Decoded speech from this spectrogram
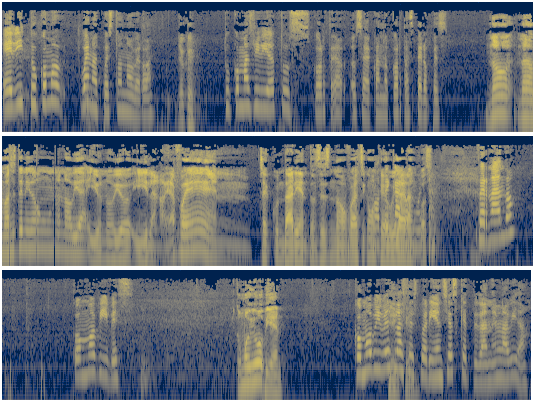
Eddie, tú cómo, bueno, pues tú no, ¿verdad? ¿Yo qué? Tú cómo has vivido tus cortas, o sea, cuando cortas, pero pues No, nada más he tenido una novia y un novio y la novia fue en secundaria, entonces no fue así como no que hubo la gran mucho. cosa. Fernando, ¿cómo vives? ¿Cómo vivo? Bien. ¿Cómo vives Bien, las ¿qué? experiencias que te dan en la vida?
